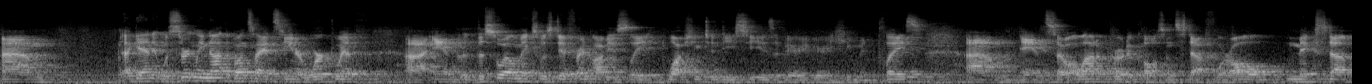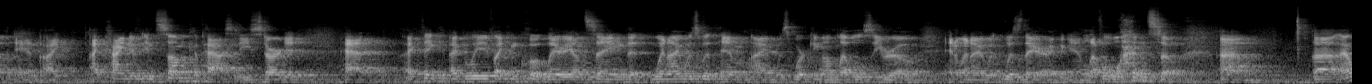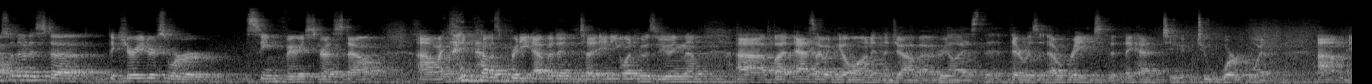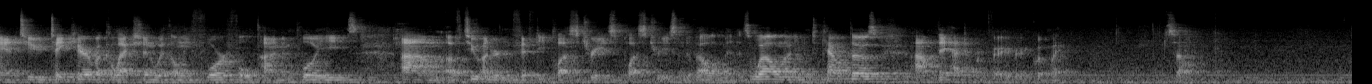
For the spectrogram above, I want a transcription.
Um, again, it was certainly not the bonsai I had seen or worked with. Uh, and the, the, soil mix was different. Obviously, Washington, D.C. is a very, very humid place. Um, and so a lot of protocols and stuff were all mixed up. And I, I kind of, in some capacity, started at, I think, I believe I can quote Larry on saying that when I was with him, I was working on level zero. And when I was there, I began level one. So um, uh, I also noticed uh, the curators were seemed very stressed out. Um, I think that was pretty evident to anyone who was viewing them. Uh, but as I would go on in the job, I would realize that there was a rate that they had to, to work with um, and to take care of a collection with only four full-time employees um, of 250 plus trees, plus trees in development as well, not even to count those. Um, they had to work very, very quickly. So.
